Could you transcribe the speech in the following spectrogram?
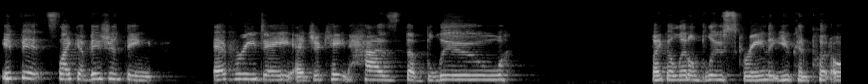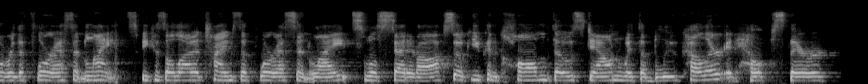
If it's like a vision thing, Everyday Educate has the blue, like a little blue screen that you can put over the fluorescent lights because a lot of times the fluorescent lights will set it off. So if you can calm those down with a blue color, it helps their,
